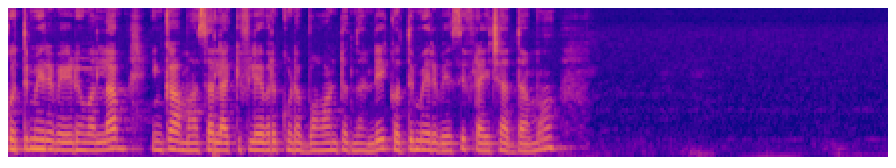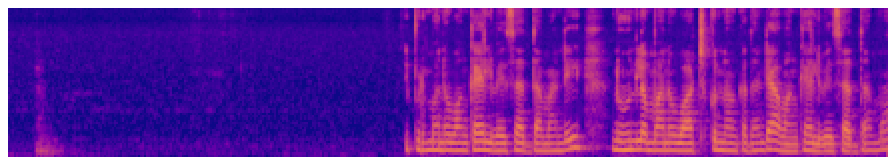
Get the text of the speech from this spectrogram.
కొత్తిమీర వేయడం వల్ల ఇంకా మసాలాకి ఫ్లేవర్ కూడా బాగుంటుందండి. కొత్తిమీర వేసి ఫ్రై చేద్దాము. ఇప్పుడు మనం వంకాయలు వేసేద్దామండి. నూనెలో మనం వాడ్చుకున్నాం కదండి ఆ వంకాయలు వేసేద్దాము.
